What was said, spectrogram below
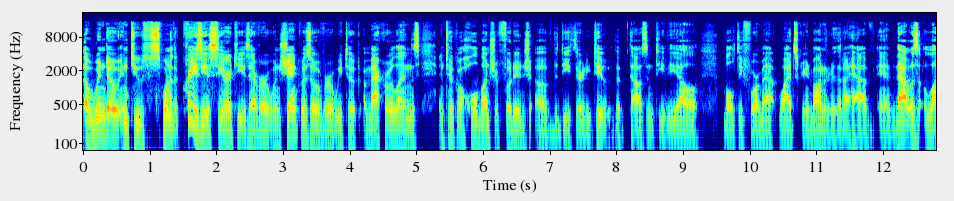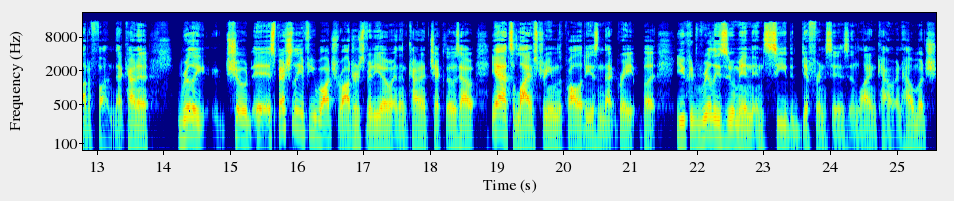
a window into one of the craziest CRTs ever. When Shank was over, we took a macro lens and took a whole bunch of footage of the D32, the 1000 TVL multi format widescreen monitor that I have. And that was a lot of fun. That kind of really showed, especially if you watch Roger's video and then kind of check those out. Yeah, it's a live stream. The quality isn't that great, but you could really zoom in and see the differences in line count and how much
